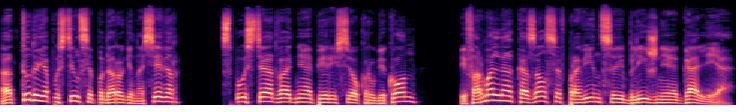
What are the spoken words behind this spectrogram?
Оттуда я пустился по дороге на север, спустя два дня пересек Рубикон и формально оказался в провинции Ближняя Галлия.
